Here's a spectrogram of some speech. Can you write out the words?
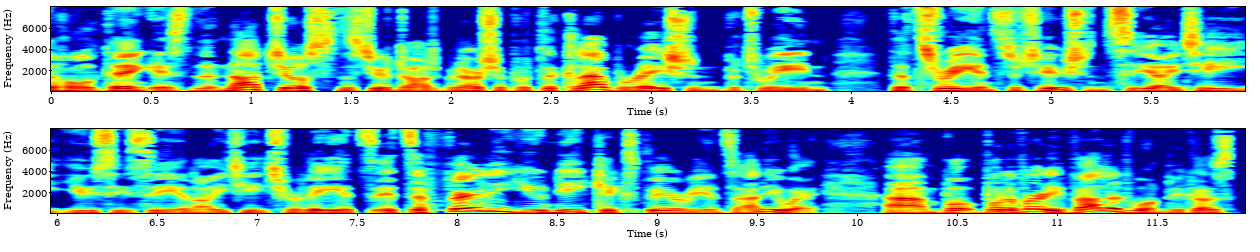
the whole thing is that not just the student entrepreneurship, but the collaboration between the three institutions, CIT, UCC, and IT Tralee. It's it's a fairly unique experience anyway, um, but but a very valid one because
